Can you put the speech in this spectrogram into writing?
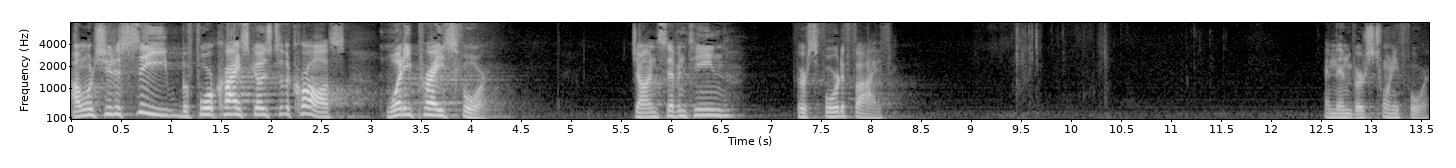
I want you to see before Christ goes to the cross what he prays for. John 17, verse 4 to 5. And then verse 24.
